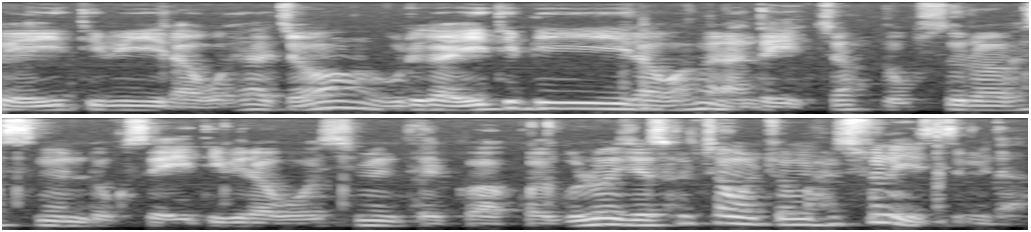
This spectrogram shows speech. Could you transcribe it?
ADB라고 해야죠. 우리가 ADB라고 하면 안 되겠죠. 녹스라고 했으면 녹스 ADB라고 하시면 될 것 같고요. 물론 이제 설정을 좀 할 수는 있습니다.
